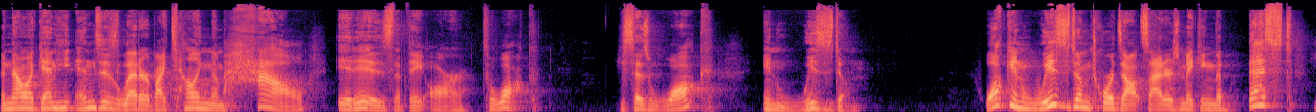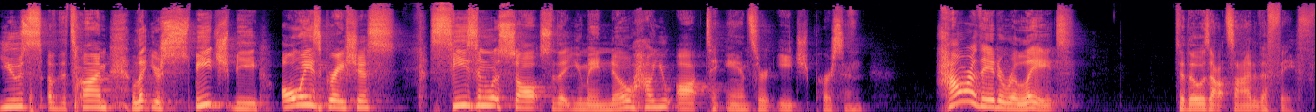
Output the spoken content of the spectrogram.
And now, again, he ends his letter by telling them how it is that they are to walk. He says, Walk in wisdom. Walk in wisdom towards outsiders, making the best use of the time. Let your speech be always gracious, seasoned with salt, so that you may know how you ought to answer each person. How are they to relate to those outside of the faith?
